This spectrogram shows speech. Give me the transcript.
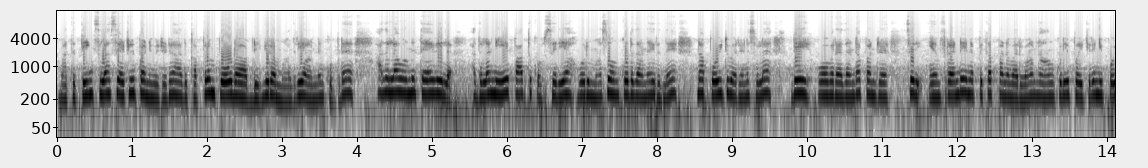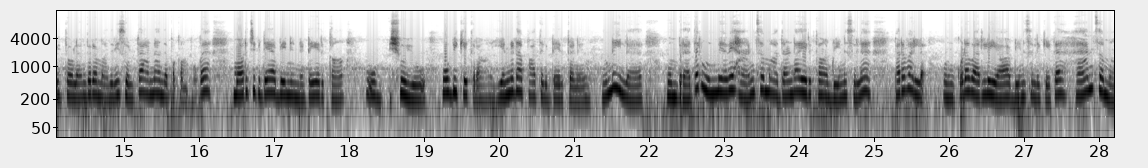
மற்ற திங்ஸ்லாம் செட்டில் பண்ணி விட்டுட்டு அதுக்கப்புறம் போடா அப்படிங்கிற மாதிரி அண்ணன் கூப்பிட அதெல்லாம் ஒன்றும் தேவையில்லை. அதெல்லாம் நீயே பார்த்துக்கோ சரியா? ஒரு மாதம் உன் கூட தானே இருந்தேன். நான் போயிட்டு வரேன்னு சொல்ல டேய் ஓவராக தாண்டா பண்ணுறேன் சரி என் ஃப்ரெண்டு என்னை பிக்கப் பண்ண வருவான். நான் கூடயே போய்க்கிறேன். நீ போய் தொலைங்கிற மாதிரி சொல்லிட்டு அண்ணன் அந்த பக்கம் போக முறைச்சிக்கிட்டே அப்படியே நின்றுட்டே இருக்கான். ஊப் ஷூயு ஊபி கேட்குறான் என்னடா பார்த்துக்கிட்டே இருக்கேன்னு? ஒன்றும் இல்லை. உன் பிரதர் உண்மையாகவே ஹேண்ட்ஸமாக தாண்டா இருக்கான் அப்படின்னு சொல்ல பரவாயில்ல பரவாயில்ல. உன் கூட வரலையா? அப்படின்னு சொல்லி கேட்க ஹேண்ட்ஸம்மா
